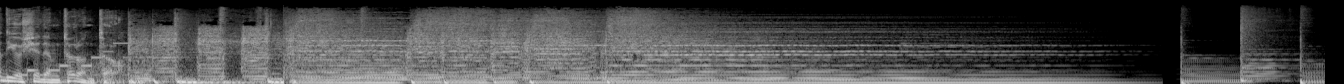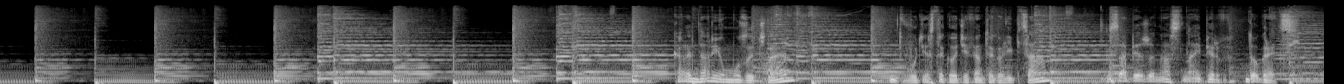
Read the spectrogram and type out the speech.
Radio 7 Toronto. Kalendarium muzyczne 29 lipca zabierze nas najpierw do Grecji.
